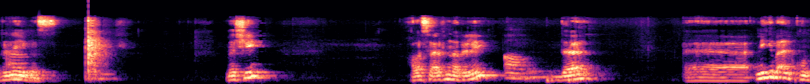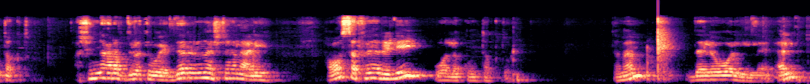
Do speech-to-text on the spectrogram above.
ريلي آه. بس. ماشي؟ خلاص عرفنا ال relay آه. ده آه نيجي بقى لل contactor. عشان نعرف دلوقتي هو الدايره اللي أنا هشتغل عليها هوصل فيها relay ولا contactor؟ تمام؟ ده اللي هو القلب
